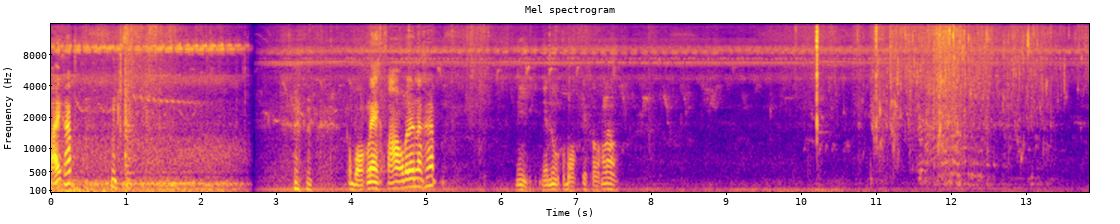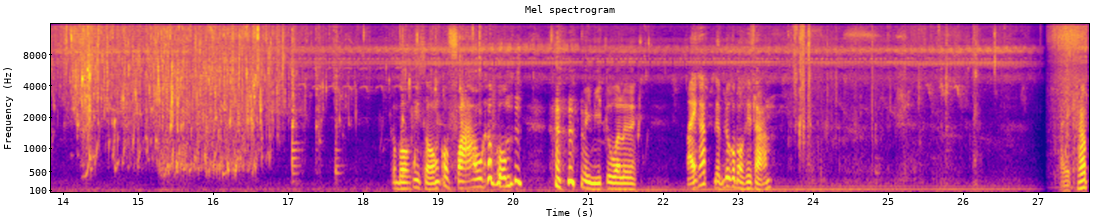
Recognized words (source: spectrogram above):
ไปครับ กระบอกแรกฟาวไปแล้วนะครับ นี่เดี๋ยวหนูกระบอกที่สองเรา ระบอกที่สองก็ฟาวครับผม ไม่มีตัวเลย ไปครับเดี๋ยวไปดูกระบอกที่สามไปครับ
